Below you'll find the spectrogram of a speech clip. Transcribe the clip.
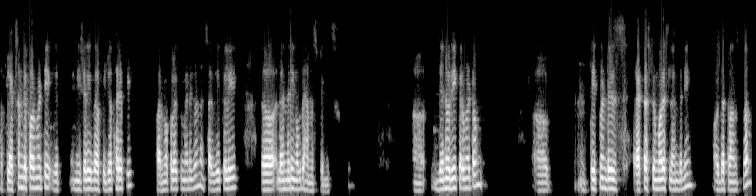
the flexion deformity with initially the physiotherapy, pharmacological management, and surgically the lengthening of the hamstrings. Uh, Genu uh, treatment is rectus femoris lengthening or the transfer,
